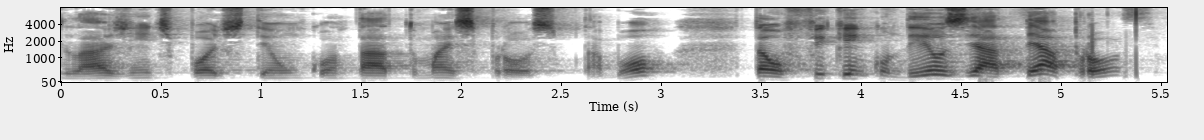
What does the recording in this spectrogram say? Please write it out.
lá a gente pode ter um contato mais próximo, tá bom? Então fiquem com Deus e até a próxima.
